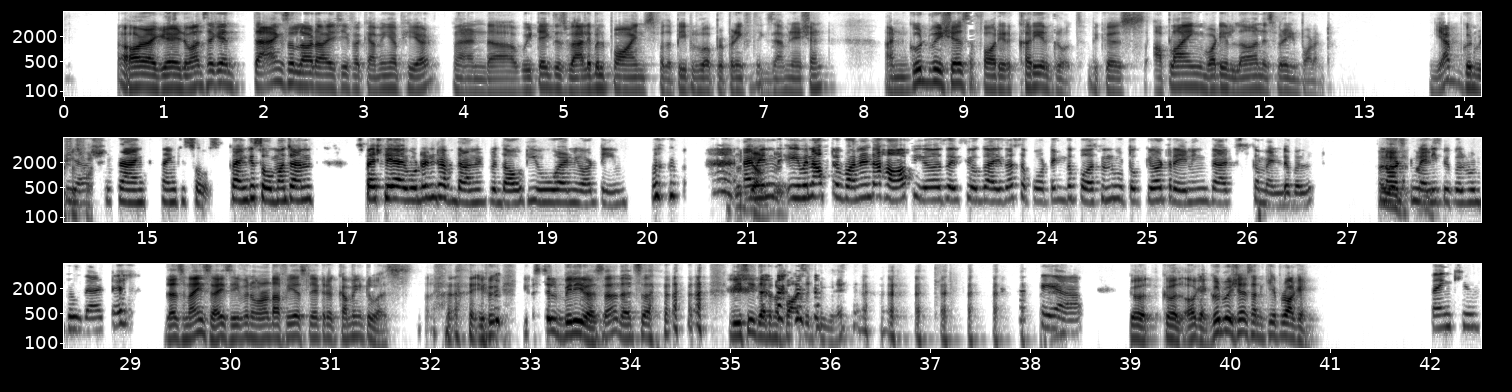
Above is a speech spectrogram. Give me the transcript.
All right, great. Once again, thanks a lot, Ayushi, for coming up here. And uh, we take these valuable points for the people who are preparing for the examination and good wishes for your career growth because applying what you learn is very important. Yep, good wishes Yeah, for Shri, thank, thank you so, thank you so much. And especially, I wouldn't have done it without you and your team. Good I mean, even after one and a half years, if you guys are supporting the person who took your training, that's commendable. That's Not many nice. people would do that. That's nice, guys. Even one and a half years later, you're coming to us. You, you still believe us, huh? That's uh, we see that in a positive way. Yeah, Good, cool. Okay, good wishes and keep rocking. thank you.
